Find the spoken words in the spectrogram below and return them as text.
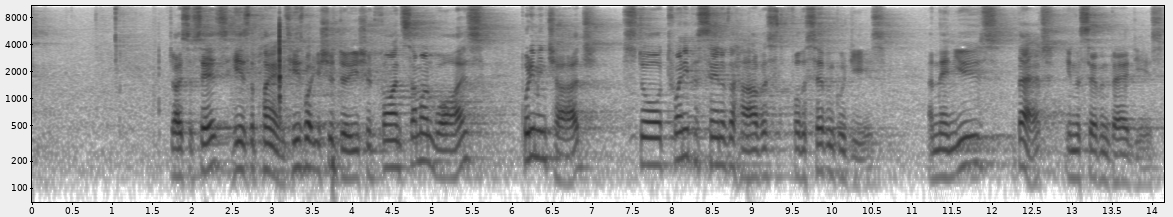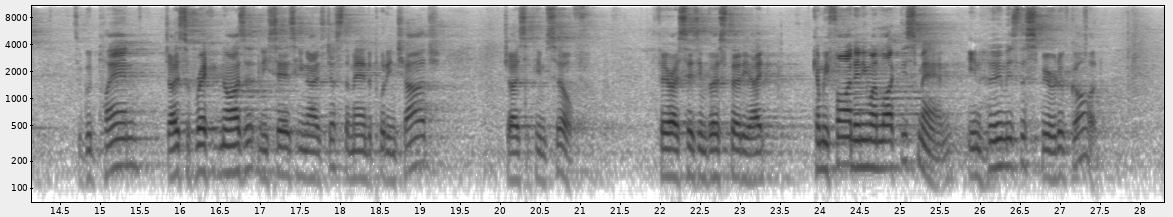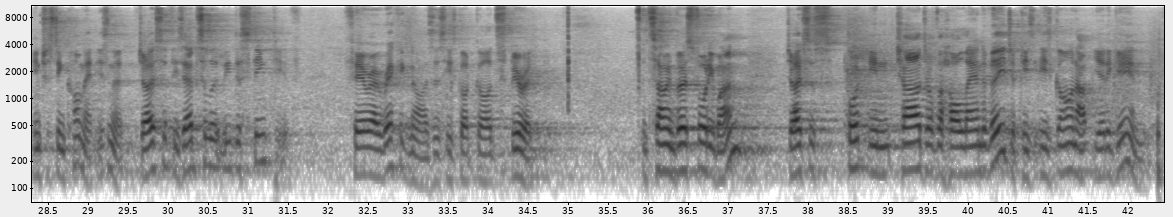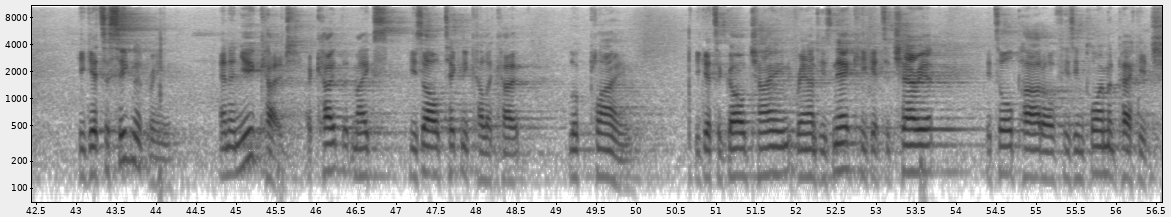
Joseph says, Here's the plans. Here's what you should do. You should find someone wise, put him in charge, store 20% of the harvest for the seven good years, and then use that in the seven bad years. It's a good plan. Joseph recognises it and he says he knows just the man to put in charge Joseph himself. Pharaoh says in verse 38 Can we find anyone like this man in whom is the Spirit of God? Interesting comment, isn't it? Joseph is absolutely distinctive. Pharaoh recognises he's got God's Spirit. And so in verse 41, Joseph's put in charge of the whole land of Egypt. He's, he's gone up yet again. He gets a signet ring and a new coat, a coat that makes his old Technicolor coat look plain. He gets a gold chain round his neck, he gets a chariot. It's all part of his employment package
